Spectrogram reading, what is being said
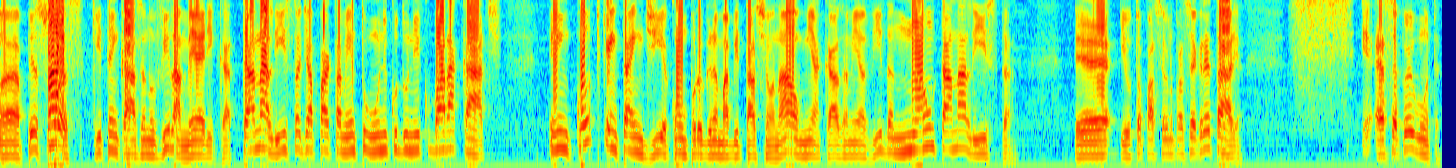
Ah, pessoas que têm casa no Vila América tá na lista de apartamento único do Nico Baracate. Enquanto quem está em dia com o programa habitacional Minha Casa Minha Vida não está na lista. É, eu estou passando para a secretária. Se- essa pergunta.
